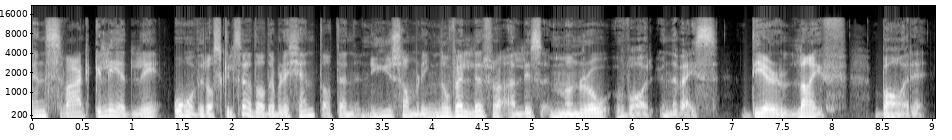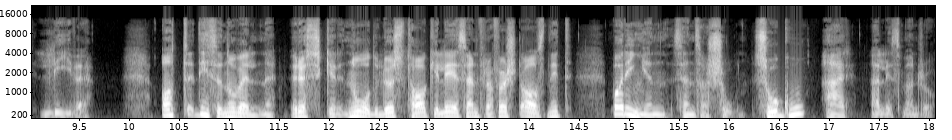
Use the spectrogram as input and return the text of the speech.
en svært gledelig overraskelse da det ble kjent at en ny samling noveller fra Alice Munro var underveis. Dear Life, Bare livet. At disse novellene røsker nådeløst tak i leseren fra første avsnitt, var ingen sensasjon. Så god er Alice Munro.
